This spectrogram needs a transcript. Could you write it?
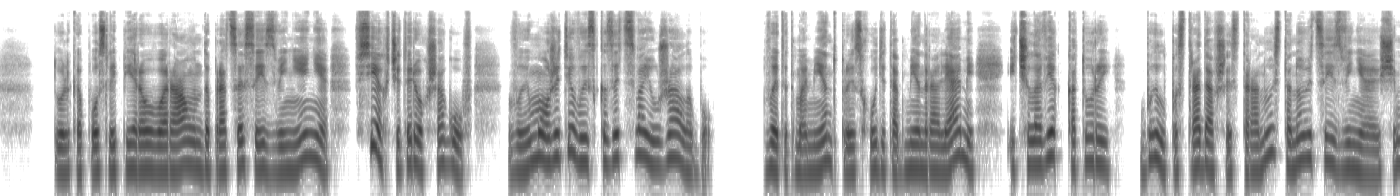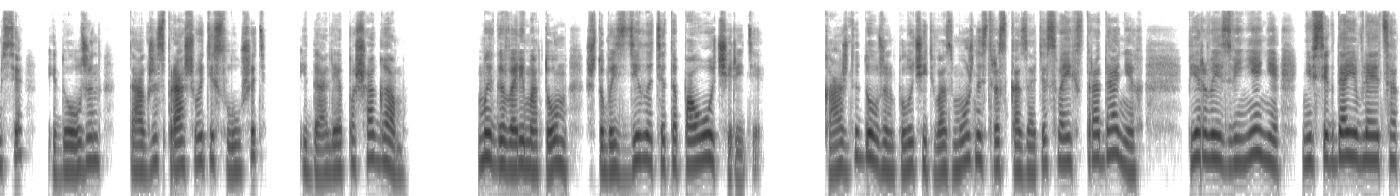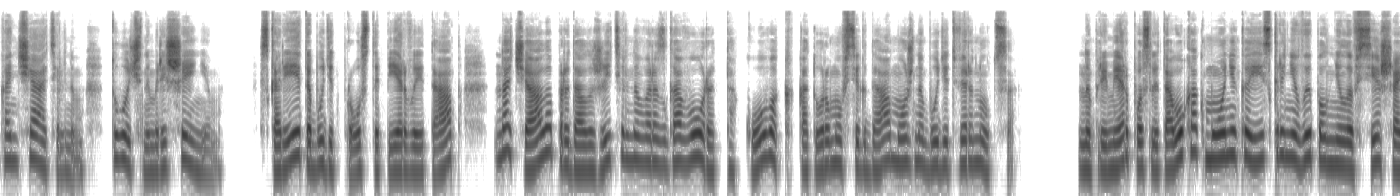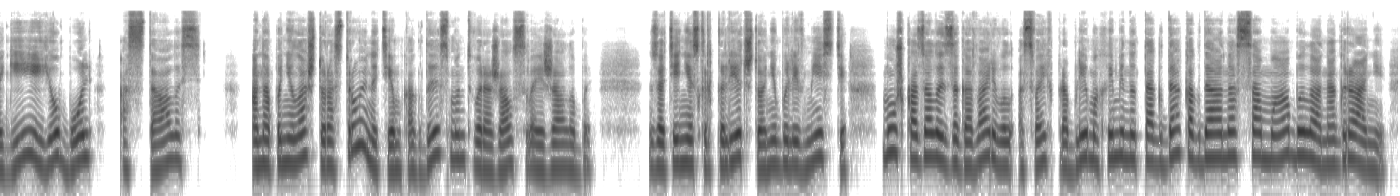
Только после первого раунда процесса извинения всех четырех шагов вы можете высказать свою жалобу. В этот момент происходит обмен ролями, и человек, который был пострадавшей стороной, становится извиняющимся и должен также спрашивать и слушать, и далее по шагам. Мы говорим о том, чтобы сделать это по очереди. Каждый должен получить возможность рассказать о своих страданиях. Первое извинение не всегда является окончательным, точным решением. Скорее, это будет просто первый этап, начало продолжительного разговора, такого, к которому всегда можно будет вернуться. Например, после того, как Моника искренне выполнила все шаги, ее боль осталась. Она поняла, что расстроена тем, как Десмонд выражал свои жалобы. За те несколько лет, что они были вместе, муж, казалось, заговаривал о своих проблемах именно тогда, когда она сама была на грани.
